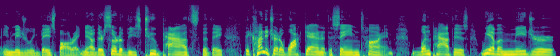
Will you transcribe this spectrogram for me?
in Major League Baseball right now, there's sort of these two paths that they they kind of try to walk down at the same time. One path is we have a major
